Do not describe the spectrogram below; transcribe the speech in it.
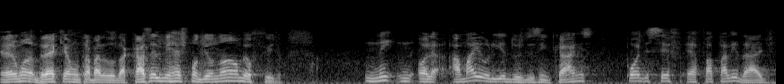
era um André, que é um trabalhador da casa, ele me respondeu, não, meu filho. Nem, olha, a maioria dos desencarnes pode ser é a fatalidade.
